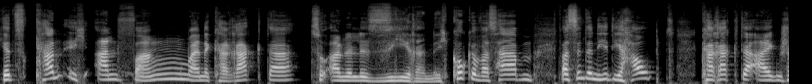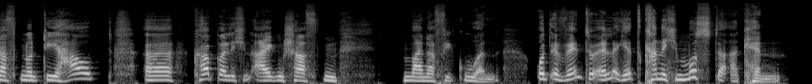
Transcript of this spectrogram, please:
Jetzt kann ich anfangen, meine Charakter zu analysieren. Ich gucke, was haben, was sind denn hier die Hauptcharaktereigenschaften und die Hauptkörperlichen äh, Eigenschaften meiner Figuren. Und eventuell, jetzt kann ich Muster erkennen.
